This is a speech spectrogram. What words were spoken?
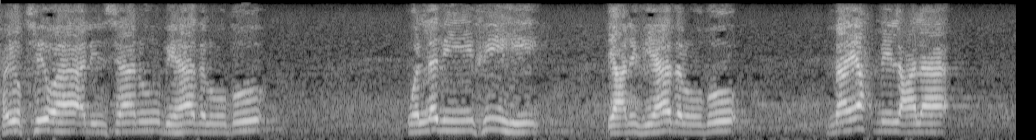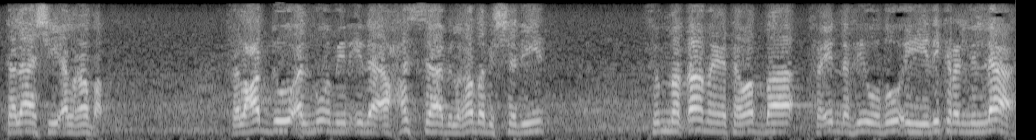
فيطفئها الإنسان بهذا الوضوء والذي فيه يعني في هذا الوضوء ما يحمل على تلاشي الغضب. فالعبد المؤمن إذا أحس بالغضب الشديد ثم قام يتوضأ فإن في وضوئه ذكرا لله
